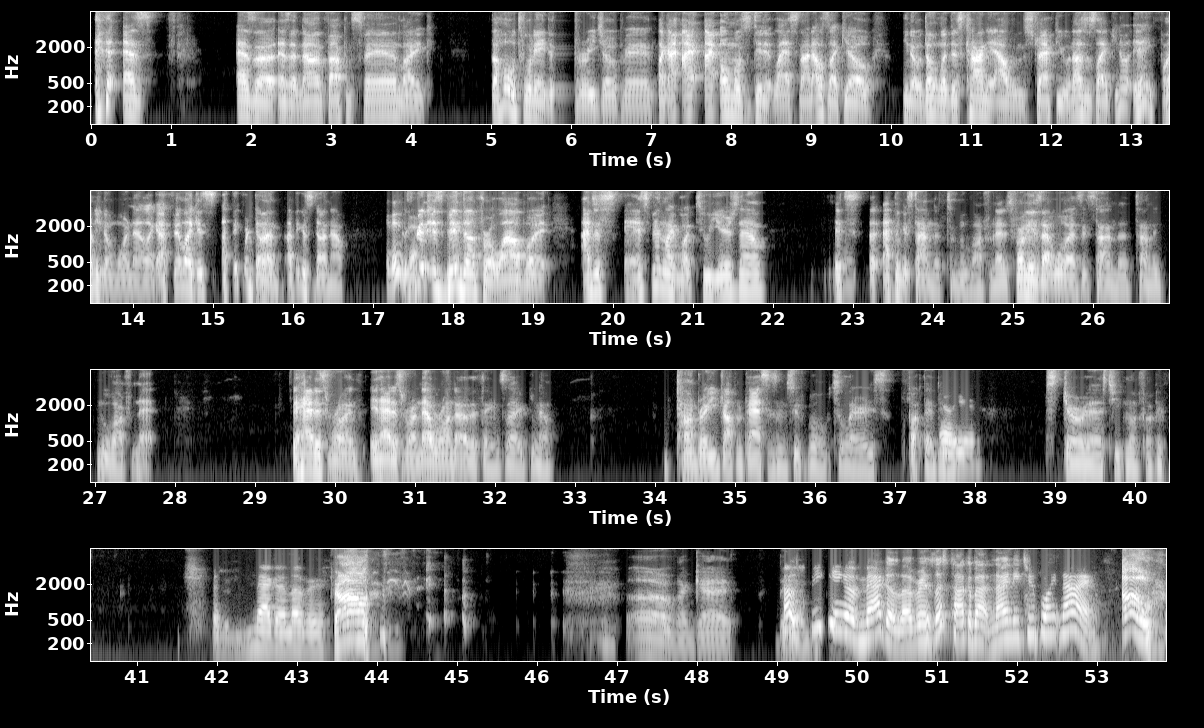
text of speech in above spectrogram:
what? as as a as a non Falcons fan, like the whole twenty eight to three joke, man. Like I, I I almost did it last night. I was like, yo, you know, don't let this Kanye album distract you. And I was just like, you know, it ain't funny no more now. Like I feel like it's I think we're done. I think it's done now. It is It's that. been it's been done for a while, but I just it's been like what two years now. It's I think it's time to, to move on from that. As funny as that was, it's time to time to move on from that. It had its run. It had its run. Now we're on to other things like you know, Tom Brady dropping passes in the Super Bowl. It's hilarious. Fuck that Hell dude. yeah. Steroid ass cheap motherfucker. The MAGA lover. Oh. oh my god. They Oh, gonna- speaking of MAGA lovers, let's talk about 92.9. oh.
